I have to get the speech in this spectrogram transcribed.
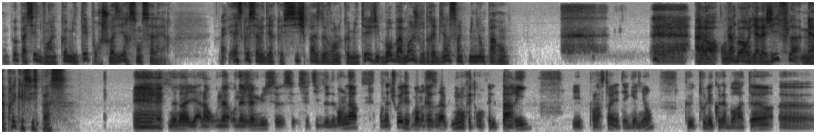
on peut passer devant un comité pour choisir son salaire. Est-ce que ça veut dire que si je passe devant le comité, je dis bon bah moi je voudrais bien 5 millions par an? Alors, d'abord il y a la gifle, mais après qu'est-ce qui se passe? Non, non, alors on n'a on a jamais eu ce, ce, type de demande-là. On a toujours eu des demandes raisonnables. Nous, en fait, on fait le pari, et pour l'instant, il était gagnant, que tous les collaborateurs, euh,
